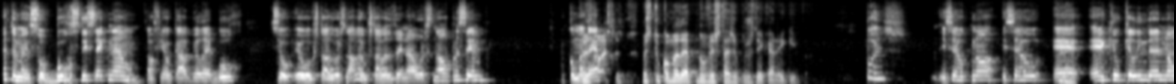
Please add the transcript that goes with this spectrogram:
Eu também sou burro se disser que não. Ao fim e ao cabo, ele é burro. Sou eu a gostar do Arsenal, eu gostava de treinar o Arsenal para sempre. Como Mas, adepto, achas- mas tu, como adepto, não vês que estás a prejudicar a equipa. Pois, isso é o que não, isso é, o, é, é aquilo que ele ainda não,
